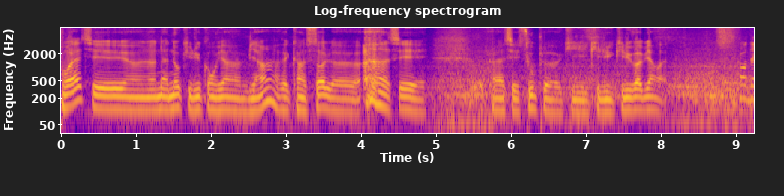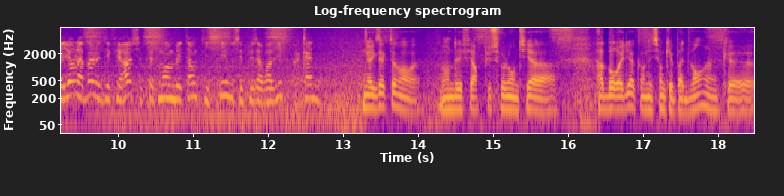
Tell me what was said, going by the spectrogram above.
Ouais, c'est un, un anneau qui lui convient bien, avec un sol euh, assez, assez souple qui, qui lui, qui lui va bien. ouais. D'ailleurs là-bas le déferrage c'est peut-être moins embêtant qu'ici où c'est plus abrasif à Cannes. Exactement, ouais. on défaire plus volontiers à, à Borelli à condition qu'il n'y ait pas de vent, hein, que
